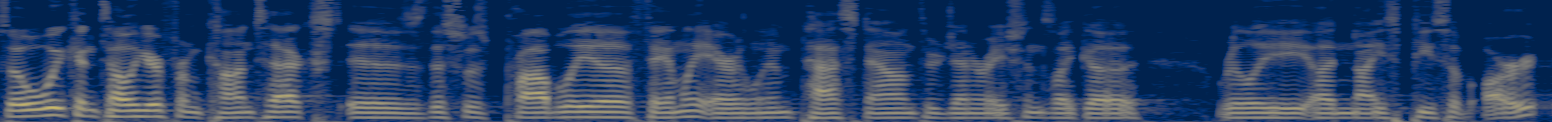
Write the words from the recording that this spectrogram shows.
So what we can tell here from context is this was probably a family heirloom passed down through generations like a really a nice piece of art.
